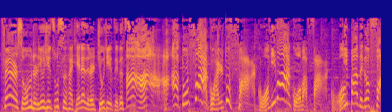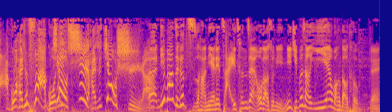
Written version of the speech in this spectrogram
反而是我们这儿有些主持人还天天在那儿纠结这个字啊啊啊啊！读法国还是读法国？你法国吧，法国。你把这个法国还是法国教室还是教室啊？呃，你把这个字哈念得再称赞，我告诉你，你基本上一眼望到头。对，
